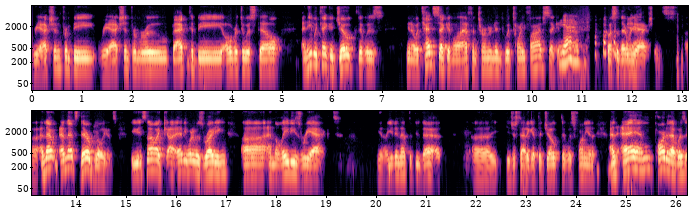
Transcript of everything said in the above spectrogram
reaction from Bea, reaction from Rue, back to Bea, over to Estelle, and he would take a joke that was, you know, a 10 second laugh and turn it into a 25 second laugh Yes. because of their Yeah. reactions, uh, and that and that's their brilliance. You, it's not like uh, anybody was writing uh, and the ladies react. You know, you didn't have to do that. Uh, you just had to get the joke that was funny, and and and part of that was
